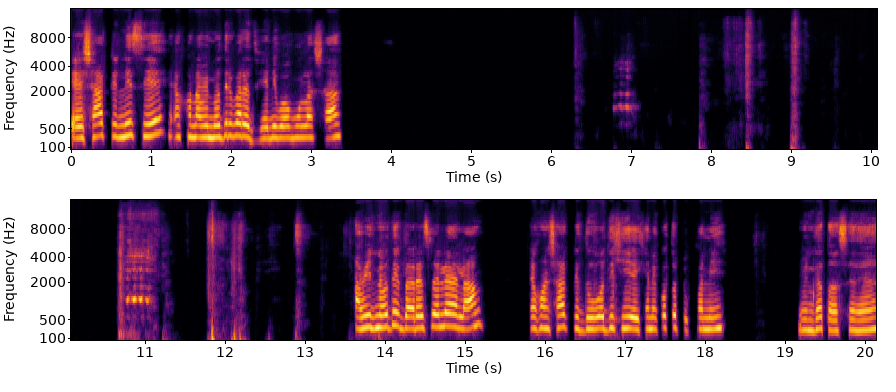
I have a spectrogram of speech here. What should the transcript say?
এই শাকটি নিছি, এখন আমি নদীর পাড়ে ধুয়ে নিব মূলা শাক। আমি নদীর ধারে চলে এলাম। এখন শাকটি ধুবো দেখি, এখানে কতটুক পানি? গাত আছে হ্যাঁ।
